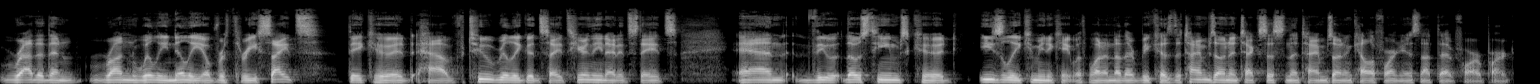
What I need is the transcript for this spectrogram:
rather than run willy nilly over three sites. They could have two really good sites here in the United States, and the, those teams could easily communicate with one another because the time zone in Texas and the time zone in California is not that far apart.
